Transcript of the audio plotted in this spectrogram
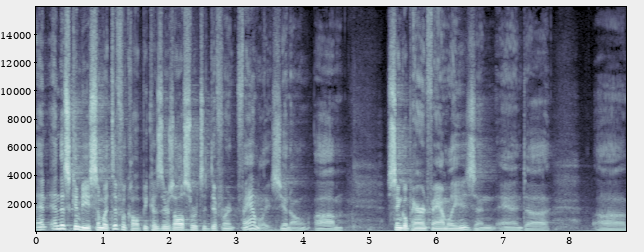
and, and this can be somewhat difficult because there's all sorts of different families, you know, um, single parent families and, and uh, uh,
